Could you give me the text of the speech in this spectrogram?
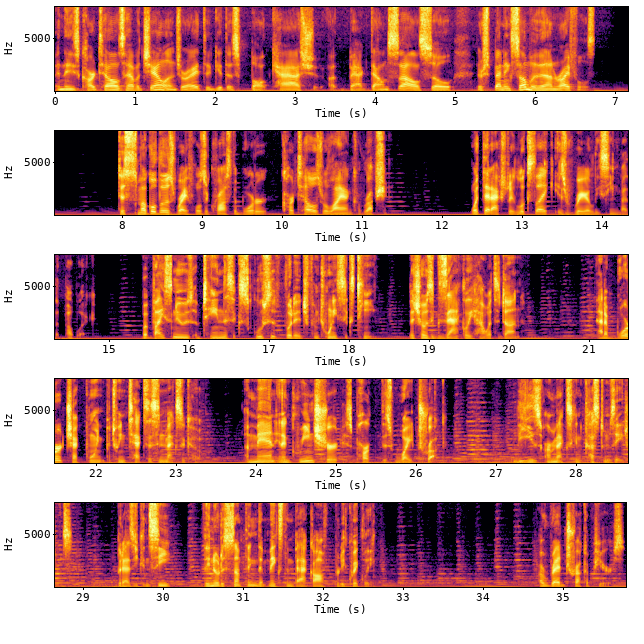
And these cartels have a challenge, right, to get this bulk cash uh, back down south. So they're spending some of it on rifles. To smuggle those rifles across the border, cartels rely on corruption. What that actually looks like is rarely seen by the public. But Vice News obtained this exclusive footage from 2016 that shows exactly how it's done. At a border checkpoint between Texas and Mexico, a man in a green shirt has parked this white truck. These are Mexican customs agents, but as you can see, they notice something that makes them back off pretty quickly. A red truck appears.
